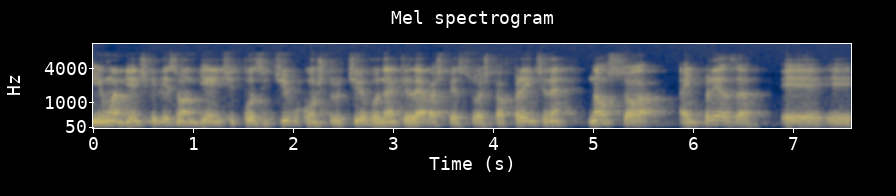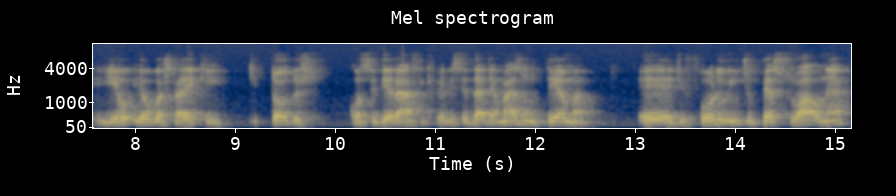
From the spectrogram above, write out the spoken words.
e um ambiente feliz é um ambiente positivo, construtivo, né? que leva as pessoas para frente, né? não só a empresa, e, e, e eu, eu gostaria que, que todos considerassem que felicidade é mais um tema é, de foro íntimo pessoal, né?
